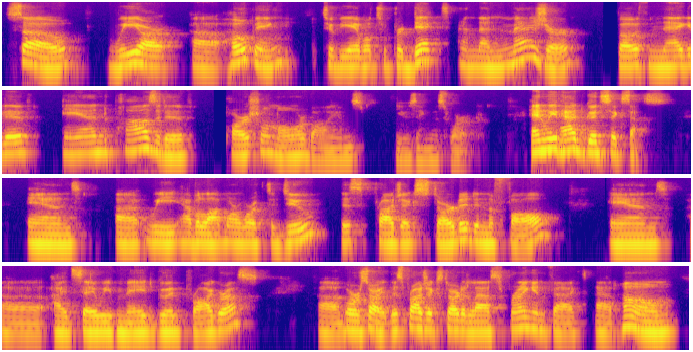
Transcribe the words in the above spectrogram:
So we are uh, hoping to be able to predict and then measure both negative and positive partial molar volumes using this work. And we've had good success. And uh, we have a lot more work to do. This project started in the fall, and uh, I'd say we've made good progress um, or sorry, this project started last spring, in fact, at home.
